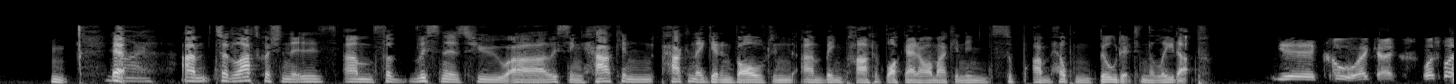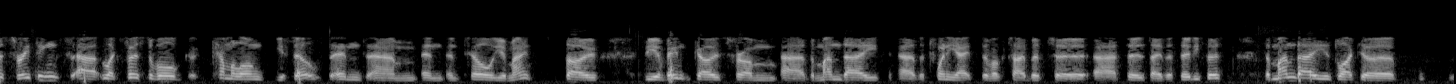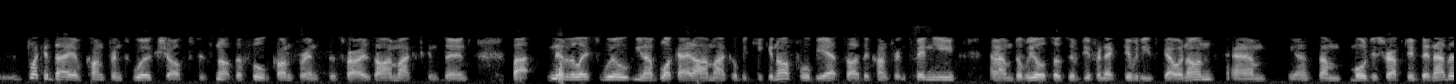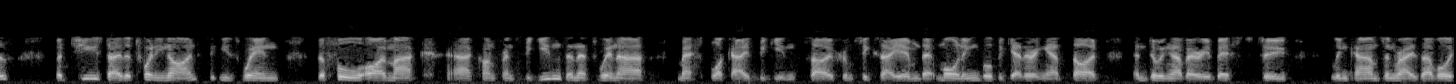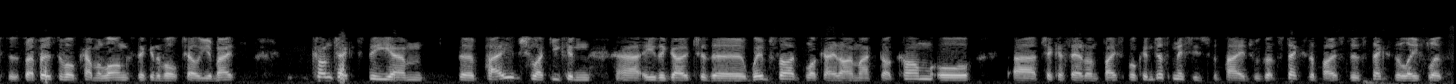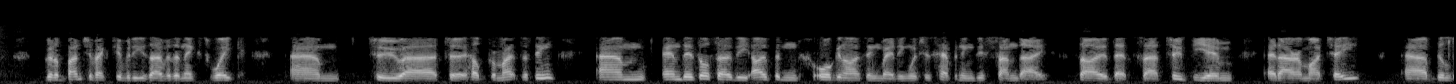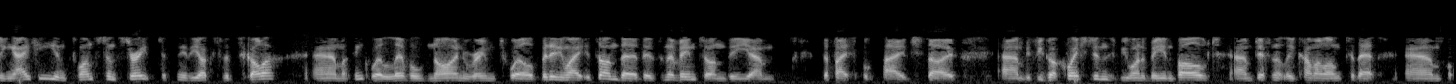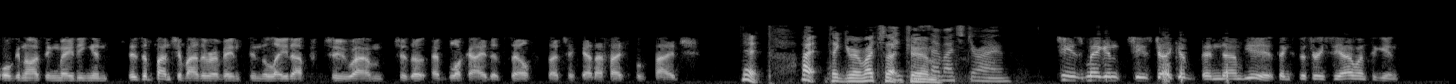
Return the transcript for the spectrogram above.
Yeah. Um, so the last question is um, for listeners who are listening: How can how can they get involved in um, being part of Blockade IMARC and in um, helping build it in the lead up? Yeah, cool. Okay. Well, I suppose three things. Uh, like, first of all, come along yourselves and um, and, and tell your mates. So, the event goes from uh, the Monday, uh, the 28th of October, to uh, Thursday, the 31st. The Monday is like a it's like a day of conference workshops. It's not the full conference as far as IMARC's concerned, but nevertheless, we'll, you know, Blockade IMARC will be kicking off. We'll be outside the conference venue. Um, there'll be all sorts of different activities going on, um, you know, some more disruptive than others. But Tuesday, the 29th, is when the full IMARC uh, conference begins, and that's when uh, mass blockade begins. So from 6 a.m. that morning, we'll be gathering outside and doing our very best to link arms and raise our voices. So first of all, come along. Second of all, tell your mates. Contact the um, the page. Like you can uh, either go to the website blockadeimarc.com or uh, check us out on Facebook and just message the page. We've got stacks of posters, stacks of leaflets. We've got a bunch of activities over the next week um, to uh, to help promote the thing. Um, and there's also the open organising meeting, which is happening this Sunday. So that's uh, 2 p.m. at RMIT, uh, Building 80 in Swanston Street, just near the Oxford Scholar. Um, I think we're level 9, room 12. But anyway, it's on the, there's an event on the, um, the Facebook page. So, um, if you've got questions, if you want to be involved, um, definitely come along to that um, organising meeting. And there's a bunch of other events in the lead up to um, to the uh, blockade itself. So check out our Facebook page. Yeah. All right. Thank you very much for Thank that, you so much, Jerome. Cheers, Megan. Cheers, Jacob. And um, yeah, thanks to 3CR once again.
